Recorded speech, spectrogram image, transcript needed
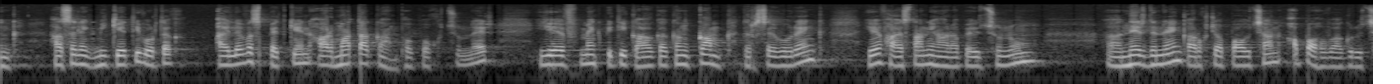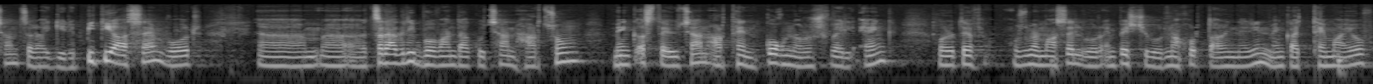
ենք հասել ենք մի կետի, որտեղ այլևս պետք են արմատական փոփոխություններ եւ մենք պիտի քաղաքական կամք դրսեւորենք եւ Հայաստանի Հանրապետությունում ներդնենք առողջապահության ապահովագրության ծրագիրը։ Պիտի ասեմ, որ ծրագրի բովանդակության հարցում մենք ըստ էության արդեն կողմնորոշվել ենք, որովհետև ուզում եմ ասել, որ այնպես չի, որ նախորդ տարիներին մենք այդ թեմայով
